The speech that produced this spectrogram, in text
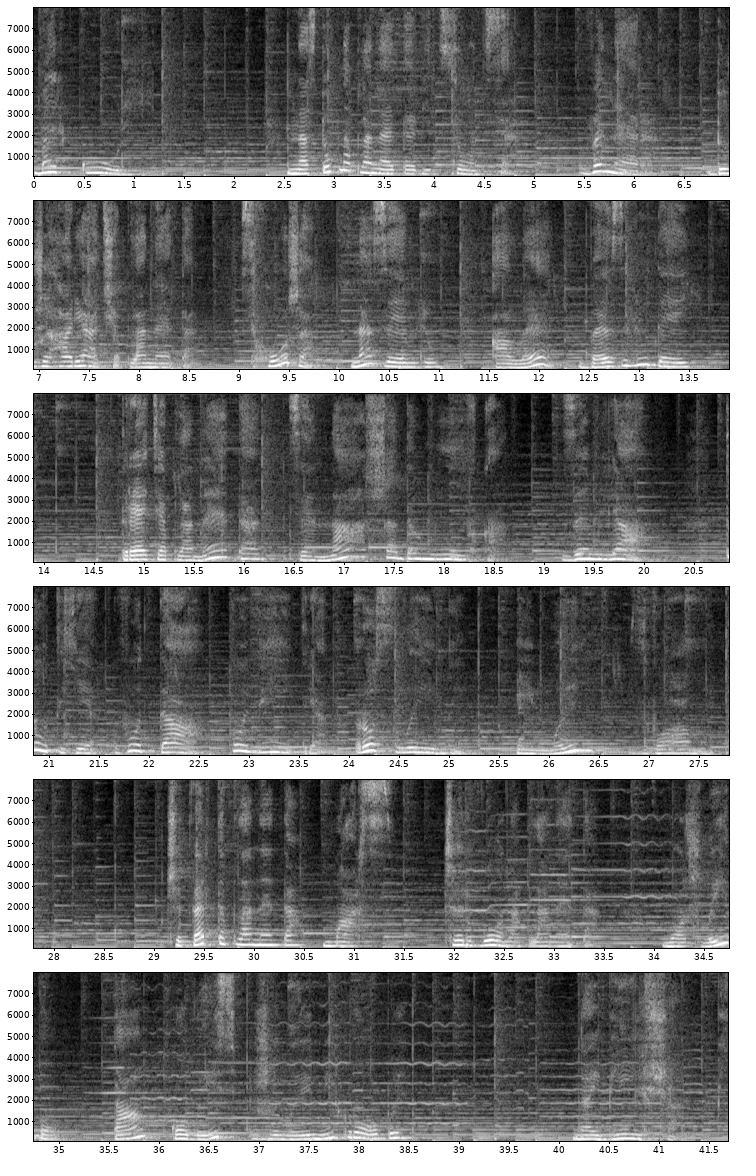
Меркурій. Наступна планета від Сонця Венера. Дуже гаряча планета, схожа на Землю, але без людей. Третя планета це наша домівка, Земля. Тут є вода, повітря, рослини і ми з вами. Четверта планета Марс. Червона планета. Можливо, там колись жили мікроби. Найбільша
